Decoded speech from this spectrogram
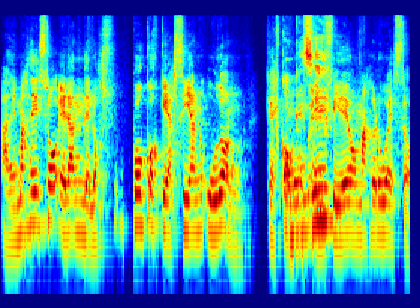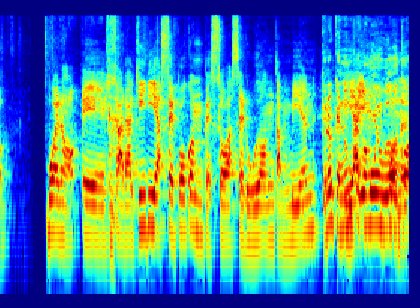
además de eso, eran de los pocos que hacían udon, que es como Aunque un- sí. el fideo más grueso. Bueno, eh, Harakiri hace poco empezó a hacer udon también. Creo que y nunca hay comí muy udon, ¿eh?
